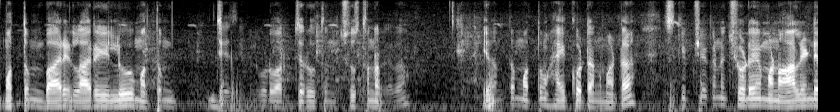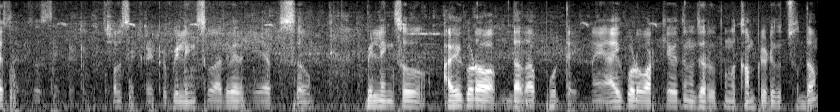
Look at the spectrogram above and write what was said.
మొత్తం భారీ లారీలు మొత్తం జేసీబీలు కూడా వర్క్ జరుగుతుంది చూస్తున్నారు కదా. ఇదంతా మొత్తం హైకోర్టు అనమాట స్కిప్ చేయకుండా చూడే మనం all India services secretary principal secretary buildings అదేవిధంగా ఏఎఫ్స్ బిల్డింగ్స్ అవి కూడా దాదాపు పూర్తి అవి కూడా వర్క్ ఏ విధంగా జరుగుతుందో కంప్లీట్గా చూద్దాం.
